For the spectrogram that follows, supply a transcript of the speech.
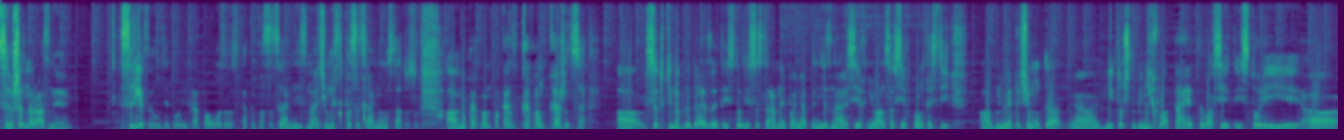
совершенно разные срезы аудитории, как по возрасту, так и по социальной значимости, по социальному статусу. А, но как вам, пока, как вам кажется, а, все-таки наблюдая за этой историей со стороны, понятно, не зная всех нюансов, всех тонкостей, а мне почему-то а, не то чтобы не хватает во всей этой истории, а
